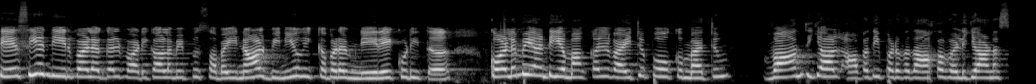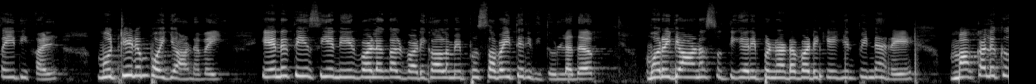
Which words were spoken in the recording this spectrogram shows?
தேசிய நீர்வளங்கள் வடிகாலமைப்பு சபையினால் விநியோகிக்கப்படும் நீரை குடித்து கொழும்பை அண்டிய மக்கள் வயிற்றுப்போக்கு மற்றும் வாந்தியால் அவதிப்படுவதாக வெளியான செய்திகள் முற்றிலும் பொய்யானவை என தேசிய நீர்வளங்கள் வடிகாலமைப்பு சபை தெரிவித்துள்ளது. முறையான சுத்திகரிப்பு நடவடிக்கையின் பின்னரே மக்களுக்கு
